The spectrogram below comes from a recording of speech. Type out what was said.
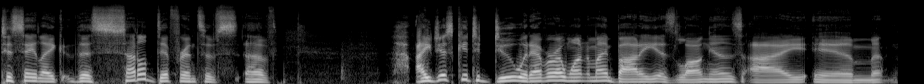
to say like the subtle difference of of. I just get to do whatever I want in my body as long as I am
